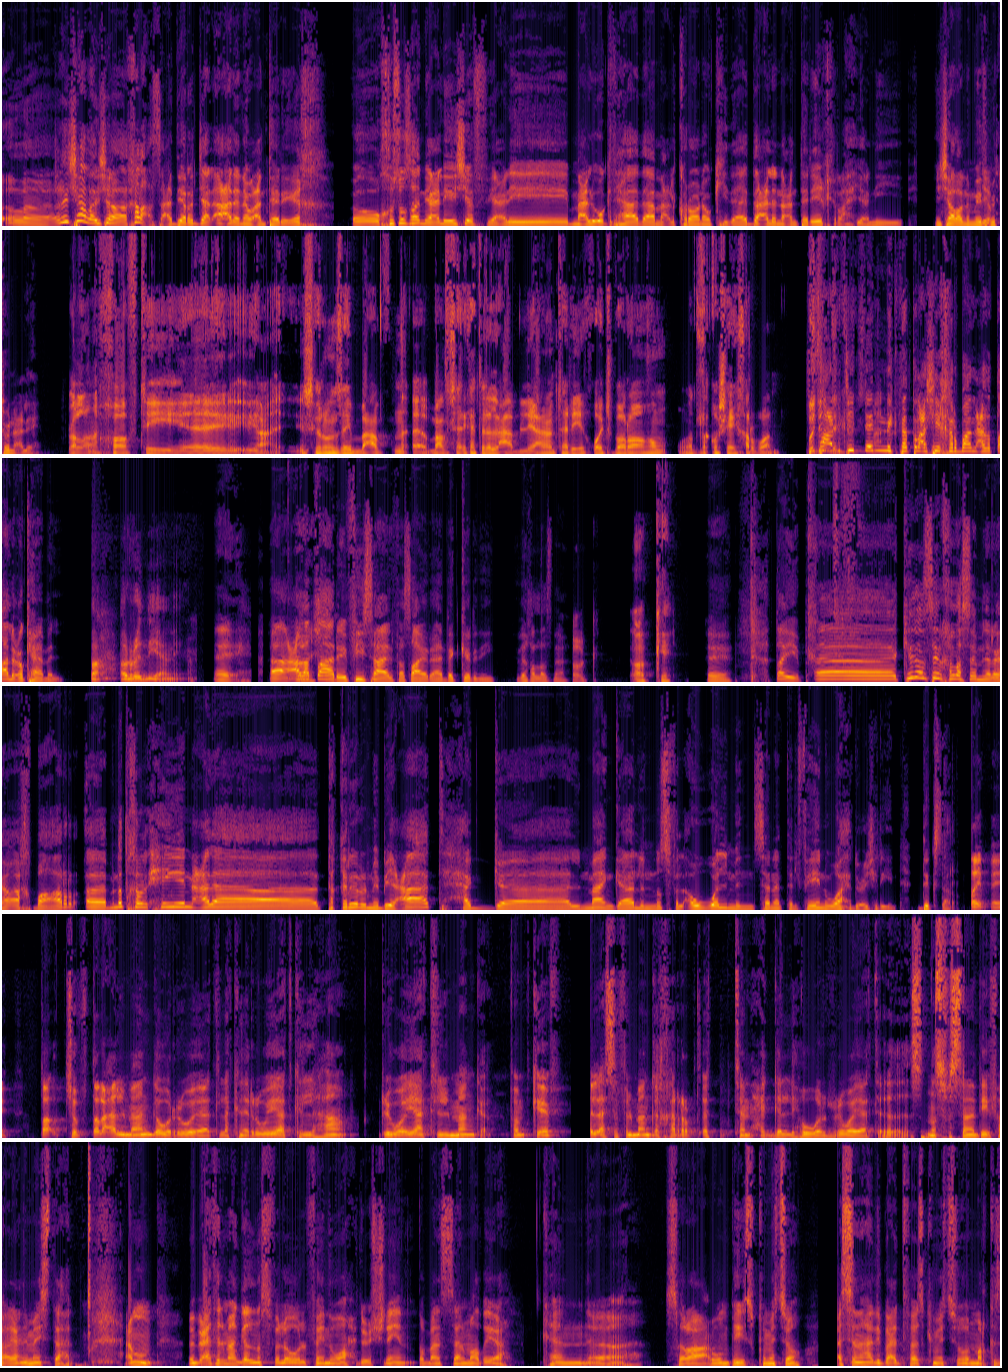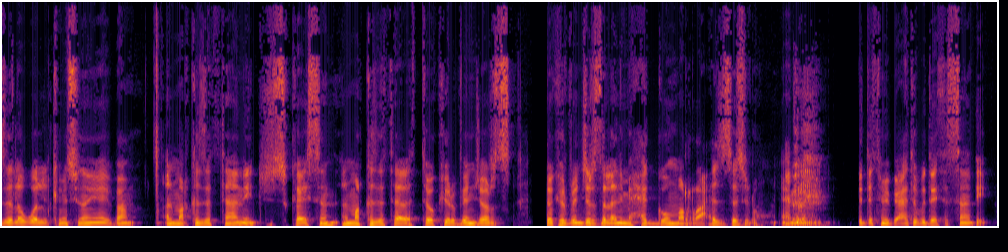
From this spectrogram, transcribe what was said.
الله إن شاء الله إن شاء الله. خلاص عاد يا رجال اعلنوا عن تاريخ. وخصوصا يعني شوف يعني مع الوقت هذا مع الكورونا وكذا إذا اعلنوا عن تاريخ راح يعني إن شاء الله إنهم يثبتون عليه. والله أنا خوفتي آه، يعني يصيرون زي بعض آه، بعض شركات الألعاب اللي أعلنوا تاريخ وأجبروهم وأطلقوا شيء خربان. صعب جدا إنك تطلع شيء خربان على طالعه كامل صح already يعني. إيه. آه على. طاري في سالفة صايرة ذكرني إذا خلصنا. okay. إيه. طيب آه كذا نصير خلصنا من الأخبار. آه بندخل الحين على تقرير المبيعات حق آه المانجا للنصف الأول من سنة 2021 ديكستر. طيب إيه. شوف طلع المانجا والروايات لكن الروايات كلها روايات للمانجا. فهمت كيف؟ للأسف المانجا خرب ال ten حق اللي هو الروايات آه، نصف السنة دي فيعني ما يستاهل. عموما مبيعات المانجا النصف الأول 2021 طبعا السنة الماضية كان آه، صراع One Piece وكيميتسو. السنة هذه بعد فاز كيميتسو المركز الأول كيميتسو نو يايبا المركز الثاني جوجوتسو كايسن المركز الثالث Tokyo Revengers Tokyo Revengers الأنمي حقه مرة عزز له يعني بدأت مبيعاته بدايه السنة دي.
